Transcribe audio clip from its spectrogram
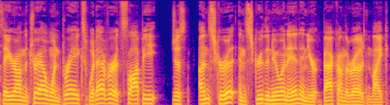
say you're on the trail, one breaks, whatever, it's sloppy. Just unscrew it and screw the new one in, and you're back on the road And like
